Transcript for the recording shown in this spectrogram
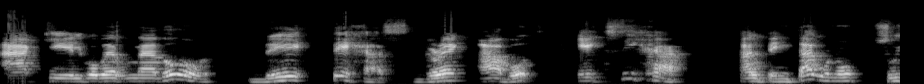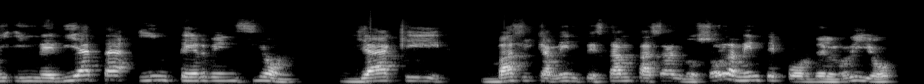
a que el gobernador de Texas, Greg Abbott, exija al Pentágono su inmediata intervención, ya que básicamente están pasando solamente por del río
